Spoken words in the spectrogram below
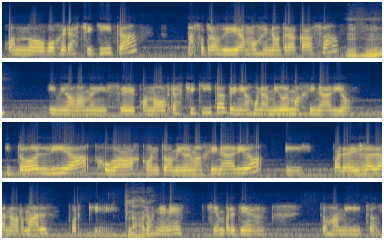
cuando vos eras chiquita, nosotros vivíamos en otra casa. Y mi mamá me dice, cuando eras chiquita tenías un amigo imaginario y todo el día jugabas con tu amigo imaginario y para ella era normal porque Claro. los nenes siempre tienen sus amiguitos.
